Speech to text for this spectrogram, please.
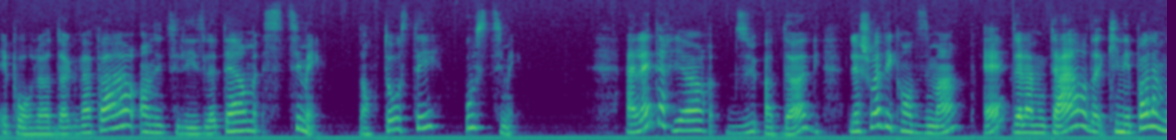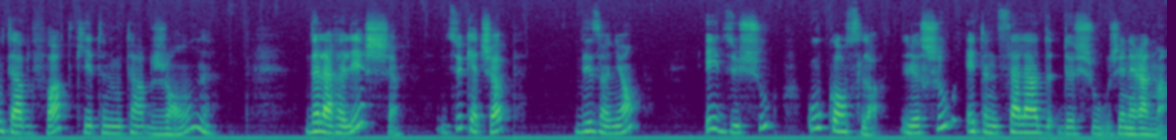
Et pour le hot dog vapeur, on utilise le terme stimé, donc toasté ou stimé. À l'intérieur du hot dog, le choix des condiments est de la moutarde, qui n'est pas la moutarde forte, qui est une moutarde jaune, de la reliche, du ketchup, des oignons et du chou ou coleslaw. Le chou est une salade de chou généralement.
